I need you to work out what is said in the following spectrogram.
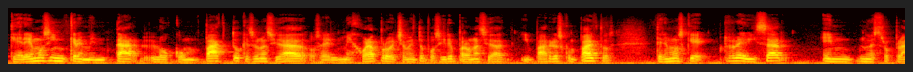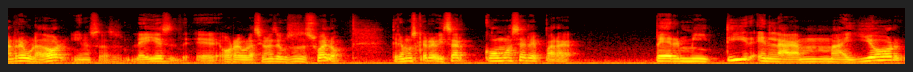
queremos incrementar lo compacto que es una ciudad, o sea, el mejor aprovechamiento posible para una ciudad y barrios compactos. Tenemos que revisar en nuestro plan regulador y nuestras leyes eh, o regulaciones de usos de suelo. Tenemos que revisar cómo hacerle para permitir en la mayor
